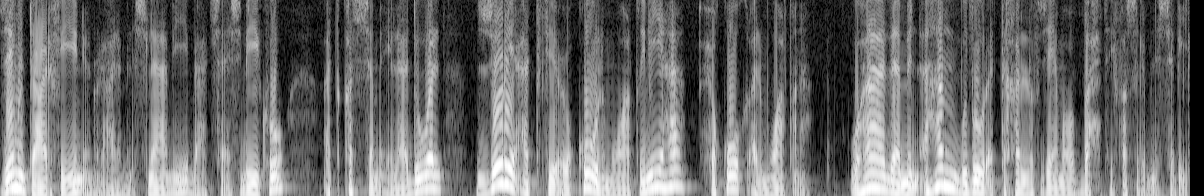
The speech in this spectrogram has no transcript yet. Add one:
زي ما أنتم عارفين أن العالم الإسلامي بعد سايس بيكو أتقسم إلى دول زرعت في عقول مواطنيها حقوق المواطنة. وهذا من أهم بذور التخلف زي ما وضحت في فصل ابن السبيل.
